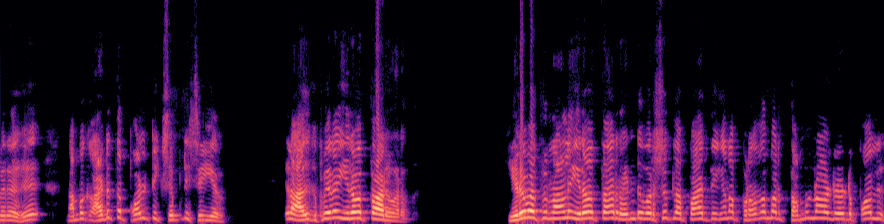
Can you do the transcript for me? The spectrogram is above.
பிறகு நமக்கு அடுத்த பாலிடிக்ஸ் எப்படி செய்யறது? ஏன்னா அதுக்கு பிறகு இருபத்தாறு வருது. இருபத்தி நாலு இருபத்தாறு ரெண்டு வருஷத்தில் பார்த்தீங்கன்னா பிரதமர் தமிழ்நாடு பாலி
